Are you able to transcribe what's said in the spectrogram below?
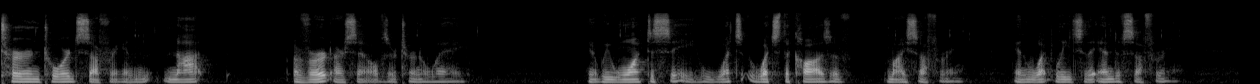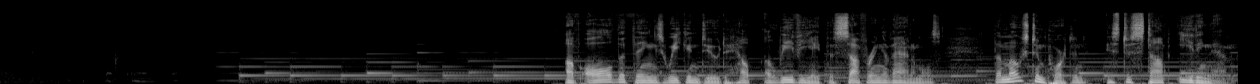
turn towards suffering and not avert ourselves or turn away. You know, we want to see what's, what's the cause of my suffering and what leads to the end of suffering. Of all the things we can do to help alleviate the suffering of animals, the most important is to stop eating them.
